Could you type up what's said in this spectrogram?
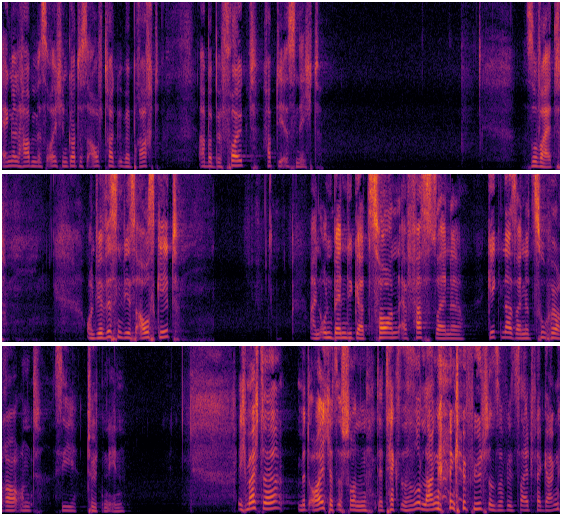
Engel haben es euch in Gottes Auftrag überbracht, aber befolgt habt ihr es nicht. Soweit. Und wir wissen, wie es ausgeht. Ein unbändiger Zorn erfasst seine Gegner, seine Zuhörer und sie töten ihn. Ich möchte mit euch, jetzt ist schon, der Text ist so lang, gefühlt schon so viel Zeit vergangen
